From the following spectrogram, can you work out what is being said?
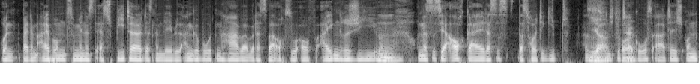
und bei dem Album zumindest erst später das einem Label angeboten habe, aber das war auch so auf Eigenregie und, und das ist ja auch geil, dass es das heute gibt. Also Mhm. Ja, das finde ich total voll. großartig und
